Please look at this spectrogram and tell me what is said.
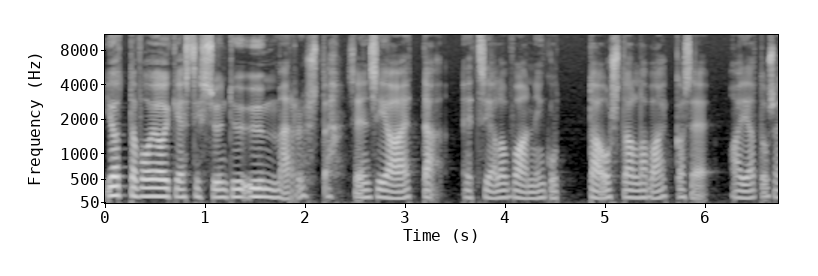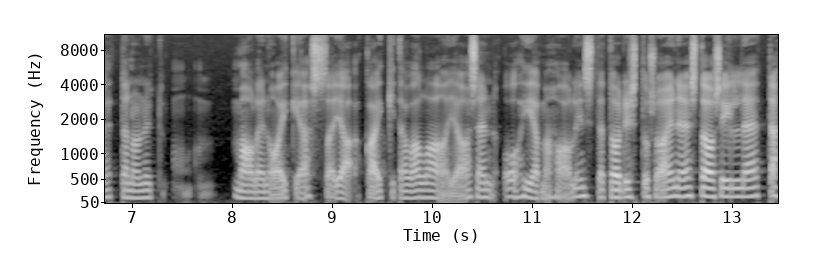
jotta voi oikeasti syntyä ymmärrystä sen sijaan, että, että siellä on vaan niin kuin taustalla vaikka se ajatus, että no nyt mä olen oikeassa ja kaikki tavallaan ajaa sen ohi ja mä haalin sitä todistusaineistoa sille, että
